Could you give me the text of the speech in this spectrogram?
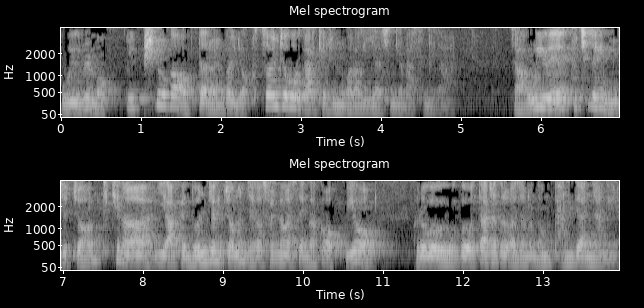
우유를 먹을 필요가 없다는 걸 역설적으로 가르쳐 주는 거라고 이해하시는 게 맞습니다. 자, 우유의 구체적인 문제점, 특히나 이 앞에 논쟁점은 제가 설명할 생각가 없고요. 그리고 따져 들어가자면 너무 방대한 양이에요.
